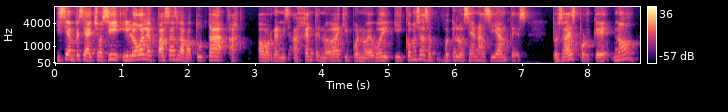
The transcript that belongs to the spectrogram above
y siempre se ha hecho así y luego le pasas la batuta a, a, gente nueva, equipo nuevo y, cómo se hace, porque lo hacían así antes, pero ¿sabes por qué? No.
